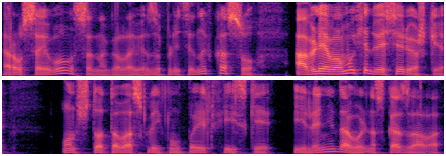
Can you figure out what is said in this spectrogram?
Русые волосы на голове заплетены в косу, а в левом ухе две сережки — он что-то воскликнул по-эльфийски. Иля недовольно сказала.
